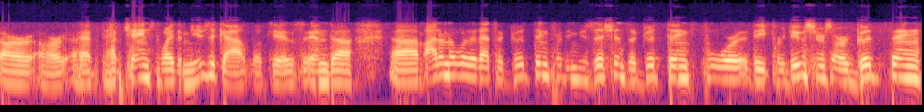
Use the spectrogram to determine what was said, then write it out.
are, are have, have changed the way the music outlook is, and uh, uh, I don't know whether that's a good thing for the musicians, a good thing for the producers, or a good thing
